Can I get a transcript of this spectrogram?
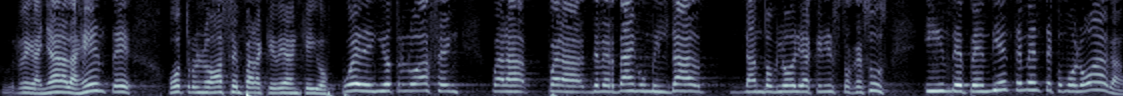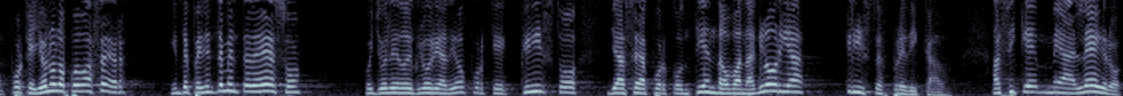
regañar a la gente, otros lo hacen para que vean que ellos pueden y otros lo hacen para, para de verdad en humildad, dando gloria a Cristo Jesús, independientemente como lo hagan, porque yo no lo puedo hacer, Independientemente de eso, pues yo le doy gloria a Dios porque Cristo, ya sea por contienda o vanagloria, Cristo es predicado. Así que me alegro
